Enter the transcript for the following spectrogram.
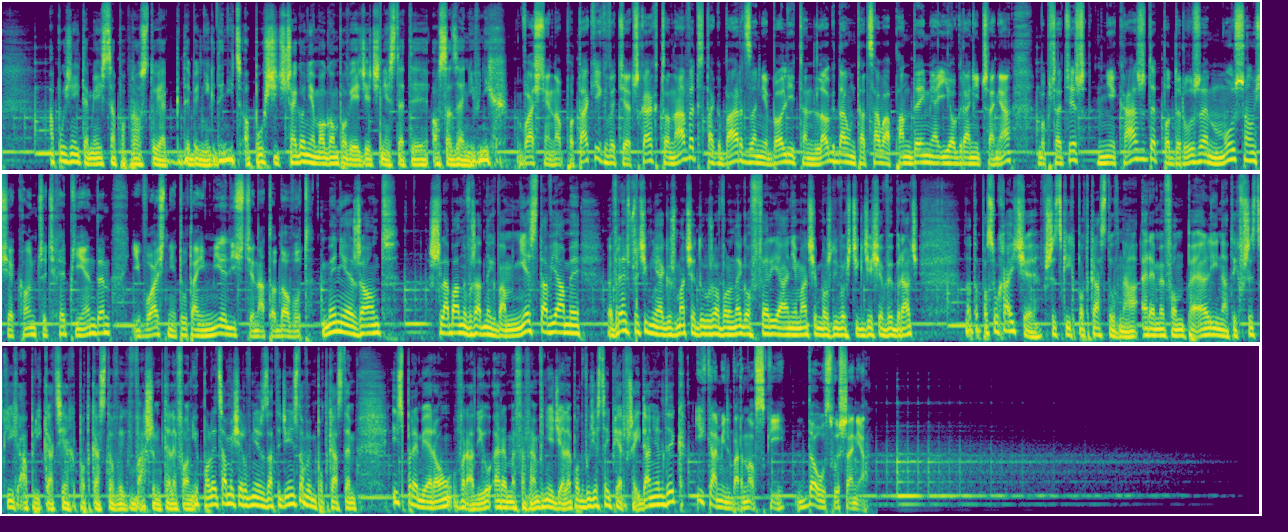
a później te miejsca po prostu jak gdyby nigdy nic opuścić, czego nie mogą powiedzieć niestety osadzeni w nich. Właśnie, no po takich wycieczkach to nawet tak bardzo nie boli ten lockdown, ta cała pandemia i ograniczenia, bo przecież nie każde podróże muszą się kończyć happy endem i właśnie tutaj mieliście na to dowód. My nie rząd, szlabanów żadnych wam nie stawiamy. Wręcz przeciwnie, jak już macie dużo wolnego w ferie, a nie macie możliwości gdzie się wybrać, no to posłuchajcie wszystkich podcastów na i na tych wszystkich aplikacjach podcastowych w waszym telefonie. Polecamy się również za tydzień z nowym podcastem i z premierą w radiu RMFFM w niedzielę po 21. Daniel Dyk. I Kamil Barnowski. Do usłyszenia.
